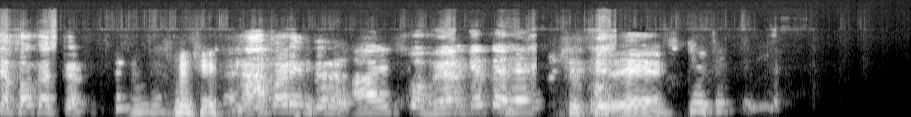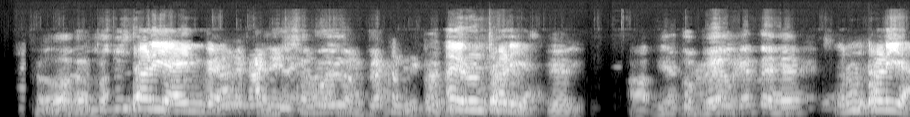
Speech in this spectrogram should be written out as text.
તે ફોકસ કર ના પડે ને આ ઇસકો ભેળ કહેતે હે रुंठाड़िया इनका अरे रुंठाड़िया ये तो बेल कहते हैं रुंठाड़िया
